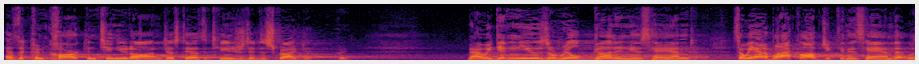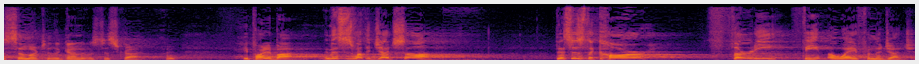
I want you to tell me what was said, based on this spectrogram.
as the car continued on, just as the teenagers had described it. Right? Now, he didn't use a real gun in his hand, so he had a black object in his hand that was similar to the gun that was described. Right? He pointed by. And this is what the judge saw. This is the car 30 feet away from the judge.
